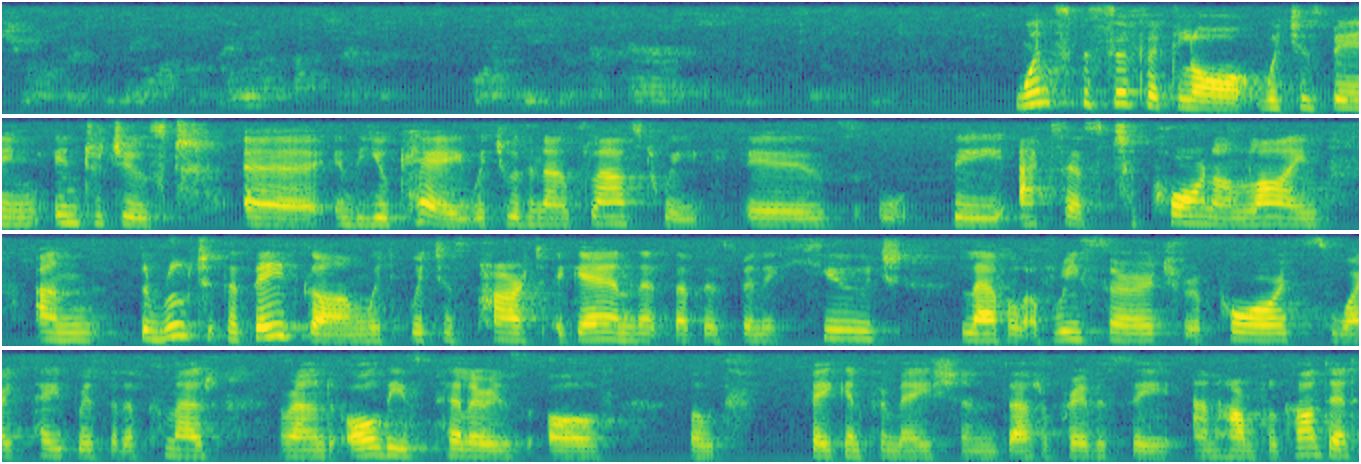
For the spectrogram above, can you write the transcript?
children who may want to avail of that service, or indeed with their parents who may refuse it. One specific law which is being introduced uh, in the UK, which was announced last week, is the access to porn online. And the route that they've gone, which, which is part, again, that, that there's been a huge level of research, reports, white papers that have come out around all these pillars of both fake information, data privacy, and harmful content.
